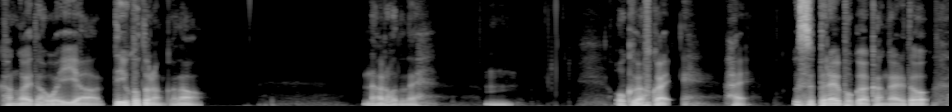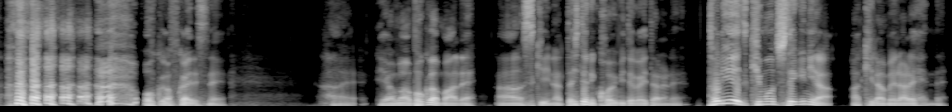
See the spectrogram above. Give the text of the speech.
考えた方がいいやっていうことなんかな。なるほどね。うん。奥が深い。はい。薄っぺらい僕が考えると 奥が深いですね。はい。いや、まあ僕はまあね、あ好きになった人に恋人がいたらね、とりあえず気持ち的には諦められへんね。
